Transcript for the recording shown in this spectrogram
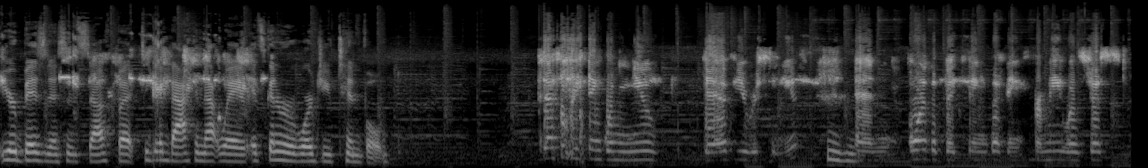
your business and stuff, but to give back in that way, it's going to reward you tenfold. I definitely think when you give, you receive. Mm-hmm. And one of the big things I think for me was just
